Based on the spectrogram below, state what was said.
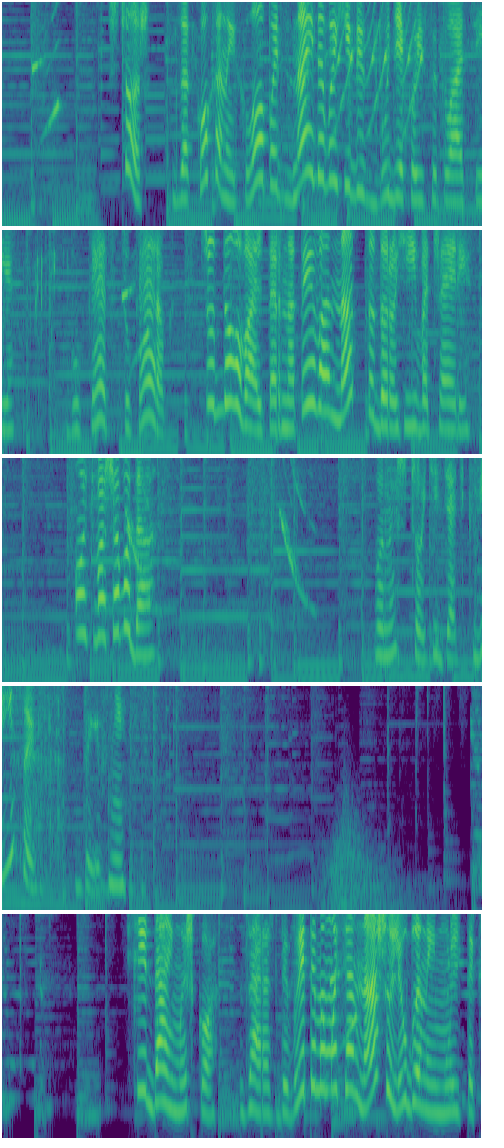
Що ж, закоханий хлопець знайде вихід із будь-якої ситуації. Букет з цукерок чудова альтернатива надто дорогій вечері. Ось ваша вода. Вони що, їдять квіти? Дивні. Сідай, Мишко. Зараз дивитимемося наш улюблений мультик.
